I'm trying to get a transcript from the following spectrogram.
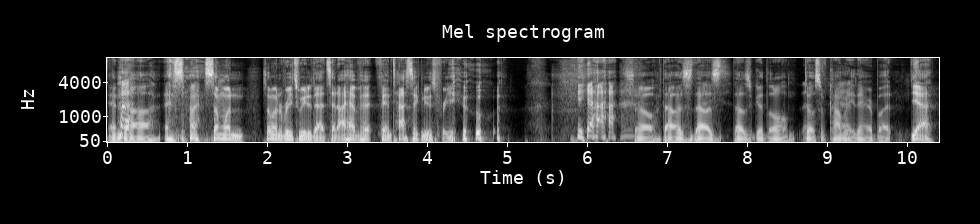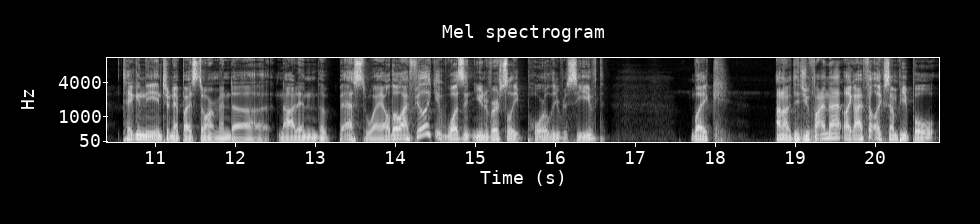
And uh, and so, someone someone retweeted that said, "I have fantastic news for you." yeah. so that was that was that was a good little dose of comedy there. But yeah, taking the internet by storm and uh, not in the best way. Although I feel like it wasn't universally poorly received. Like, I don't know. Did you Mm. find that? Like, I felt like some people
